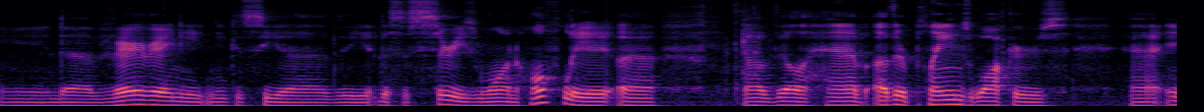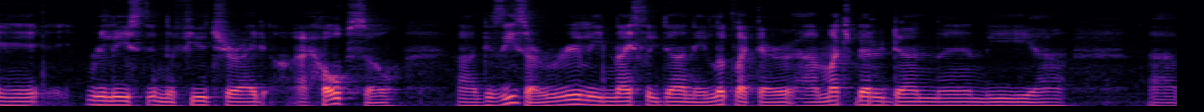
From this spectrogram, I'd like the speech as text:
and uh, very very neat and you can see uh, the this is series one hopefully uh, uh they'll have other planeswalkers uh, in, released in the future I, I hope so because uh, these are really nicely done they look like they're uh, much better done than the uh,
